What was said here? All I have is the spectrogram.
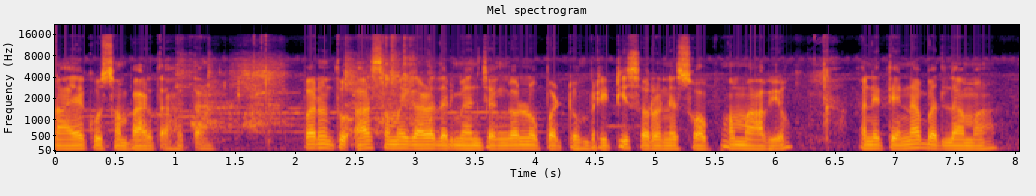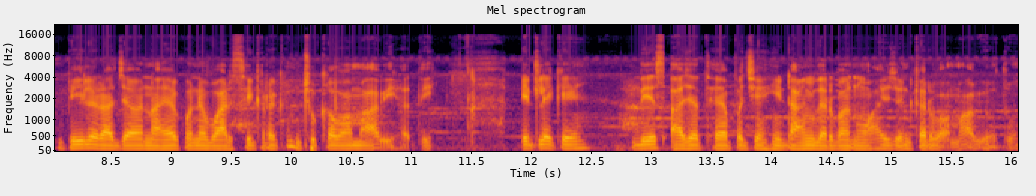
નાયકો સંભાળતા હતા. પરંતુ આ સમયગાળા દરમિયાન જંગલનો પટ્ટો બ્રિટિશરોને સોંપવામાં આવ્યો અને તેના બદલામાં ભીલ રાજા નાયકોને વાર્ષિક રકમ ચૂકવવામાં આવી હતી. એટલે કે દેશ આઝાદ થયા પછી અહીં ડાંગ દરબારનું આયોજન કરવામાં આવ્યું હતું.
